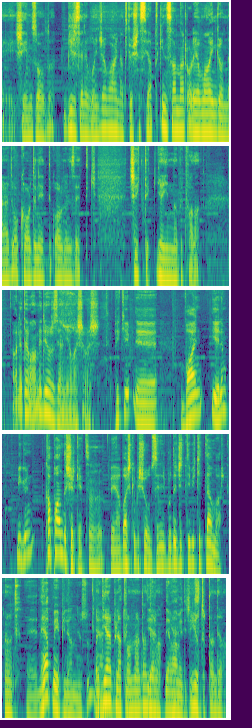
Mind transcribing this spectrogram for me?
e, şeyimiz oldu. Bir sene boyunca Wine At köşesi yaptık. İnsanlar oraya wine gönderdi. O koordine ettik, organize ettik. Çektik, yayınladık falan. Öyle devam ediyoruz yani yavaş yavaş. Peki e, Vine diyelim bir gün kapandı şirket Hı hı. veya başka bir şey oldu. Senin burada ciddi bir kitlen var. Evet. E, ne yapmayı planlıyorsun? E, diğer platformlardan diğer- devam. devam Yani edeceksin. YouTube'dan devam.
